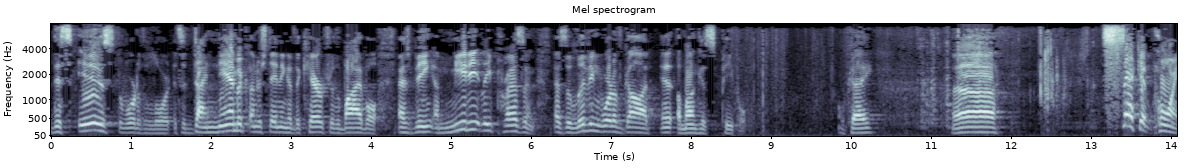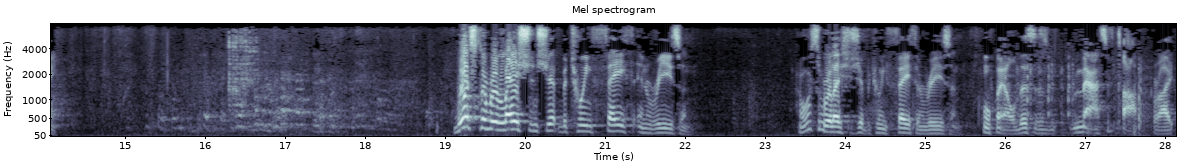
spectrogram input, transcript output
This is the word of the Lord. It's a dynamic understanding of the character of the Bible as being immediately present as the living word of God among his people. Okay? Uh, second point. What's the relationship between faith and reason? What's the relationship between faith and reason? Well, this is a massive topic, right?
